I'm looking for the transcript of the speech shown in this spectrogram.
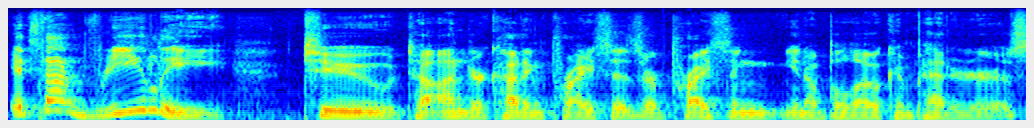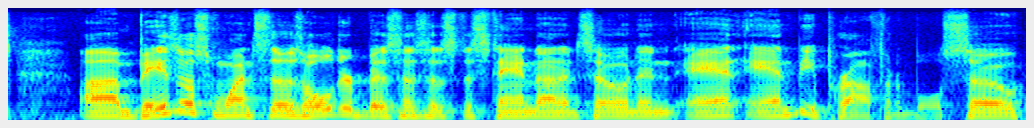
It's not really to to undercutting prices or pricing you know below competitors. Um, Bezos wants those older businesses to stand on its own and, and and be profitable. So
